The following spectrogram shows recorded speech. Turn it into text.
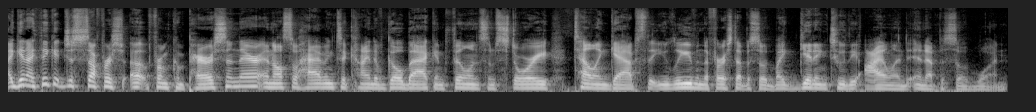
Again, I think it just suffers uh, from comparison there and also having to kind of go back and fill in some storytelling gaps that you leave in the first episode by getting to the island in episode one.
